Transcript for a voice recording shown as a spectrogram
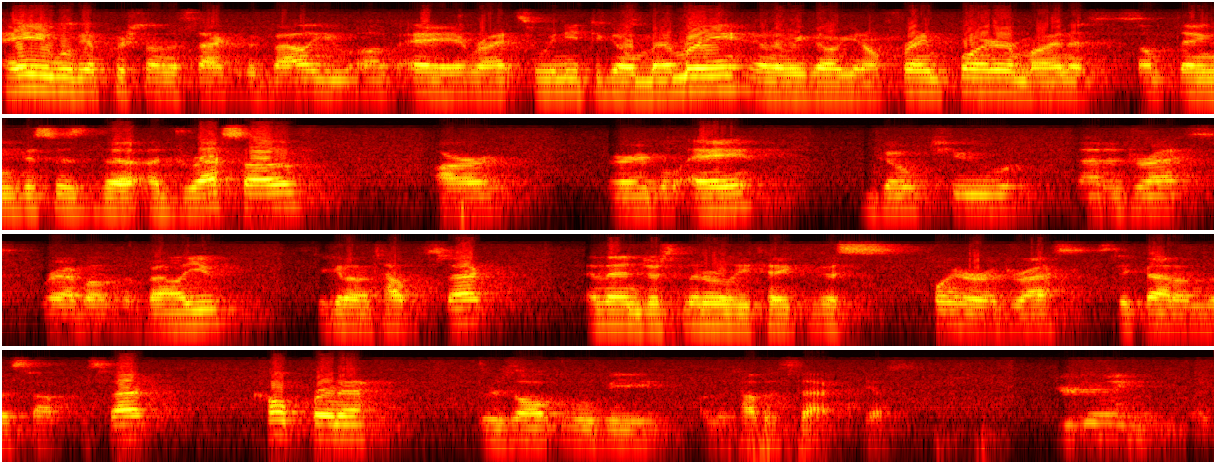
A will get pushed on the stack the value of A, right? So we need to go memory, and then we go, you know, frame pointer minus something. This is the address of our variable A, go to that address, grab out the value, stick it on top of the stack, and then just literally take this pointer address, stick that on the top of the stack, call printf, the result will be on the top of the stack. Yes? You're doing like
